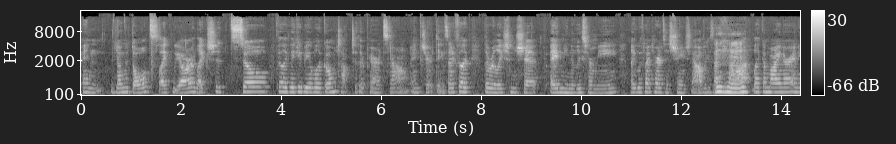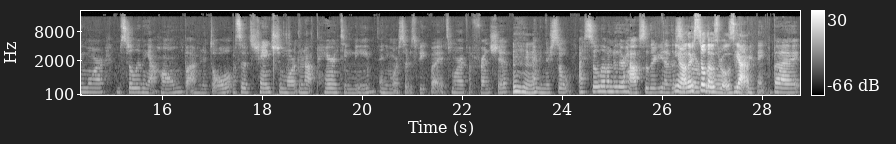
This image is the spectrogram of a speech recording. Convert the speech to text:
and young adults like we are like should still feel like they could be able to go and talk to their parents now and share things. And I feel like the relationship I mean, at least for me, like with my parents, it's changed now because I'm Mhm. not like a minor anymore. I'm still living at home, but I'm an adult. So it's changed to more, they're not parenting me anymore, so to speak, but it's more of a friendship. Mhm. I mean, they're still. I still live under their house, so they're you know. There's You know, there's still those rules, yeah. Everything, but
